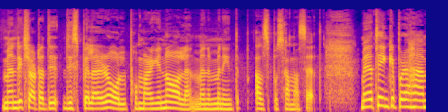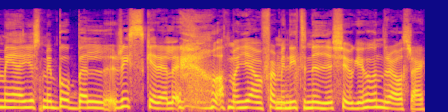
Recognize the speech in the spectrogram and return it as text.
men det är klart att det, det, spelar roll på marginalen, men, men inte alls på samma sätt. Men jag tänker på det här med just med bubbelrisker eller att man jämför med 99-2000 och sådär.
